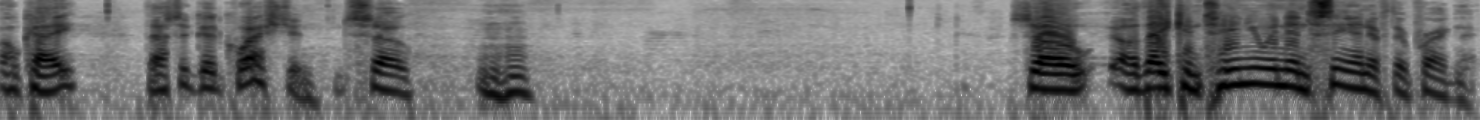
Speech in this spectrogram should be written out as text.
Okay, that's a good question. So, mm-hmm. So are they continuing in sin if they're pregnant?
